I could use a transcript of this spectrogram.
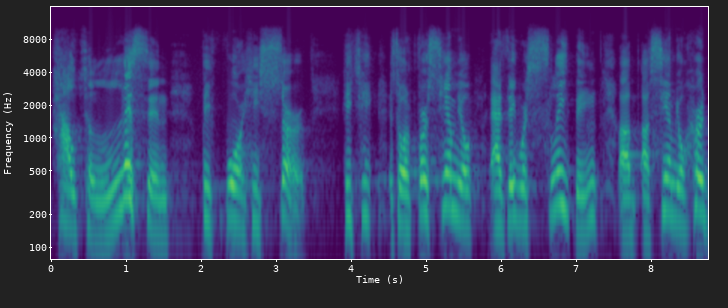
how to listen before he served. He, he, so in 1 Samuel, as they were sleeping, uh, uh, Samuel heard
